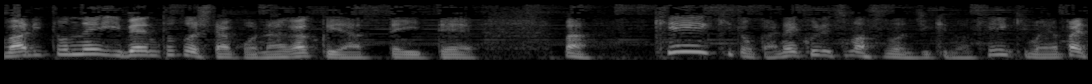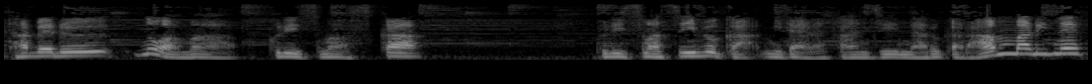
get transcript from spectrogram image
割とね、イベントとしてはこう長くやっていて、まあ、ケーキとかね、クリスマスの時期のケーキもやっぱり食べるのはまあ、クリスマスか、クリスマスイブか、みたいな感じになるから、あんまりね、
